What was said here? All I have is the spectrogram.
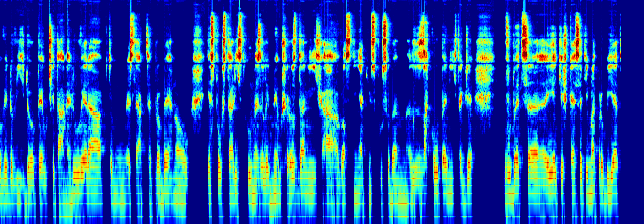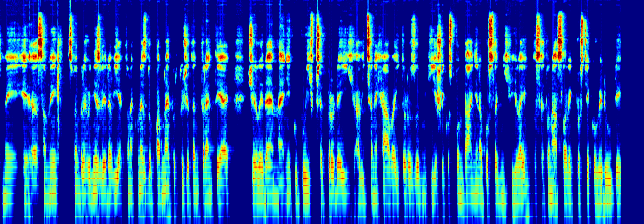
covidových dob je určitá nedůvěra k tomu, jestli akce proběhnou. Je spousta lístků mezi lidmi už rozdaných a vlastně nějakým způsobem zakoupených, takže vůbec eh, je těžké se tímhle probíjet. My eh, sami jsme byli hodně zvědaví, jak to nakonec dopadne, protože ten trend je, že lidé méně kupují v předprodejích a více nechávají to rozhodnutí ještě jako spontánně na poslední chvíli. Zase je to následek prostě covidu, kdy,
